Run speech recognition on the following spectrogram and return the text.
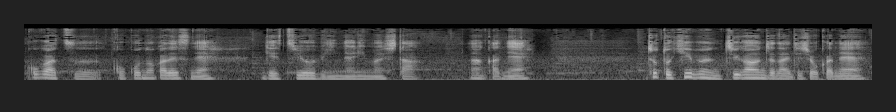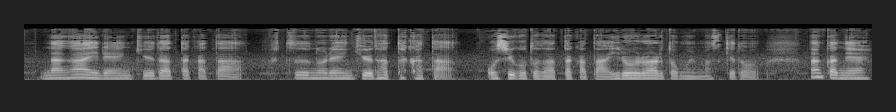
？5月9日ですね。月曜日になりました。なんかねちょっと気分違うんじゃないでしょうかね。長い連休だった方普通の連休だった方お仕事だった方いろいろあると思いますけどなんかね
